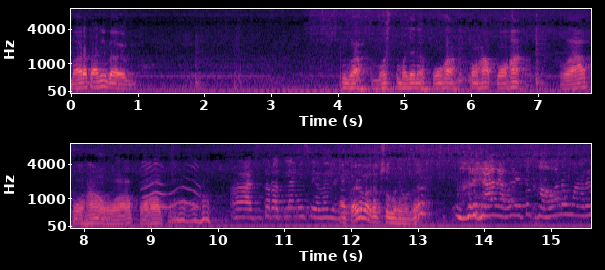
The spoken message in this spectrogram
મારા તો આની ભાવે વાહ મસ્ત મજાના પોહા પોહા પોહા. વાહ પોહા વાહ પોહા આજે તો રતલામી સેવે લઈ આ કયો રક્ષો બન્યો છે? યાર હવે એ તો ખાવાનો મારે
